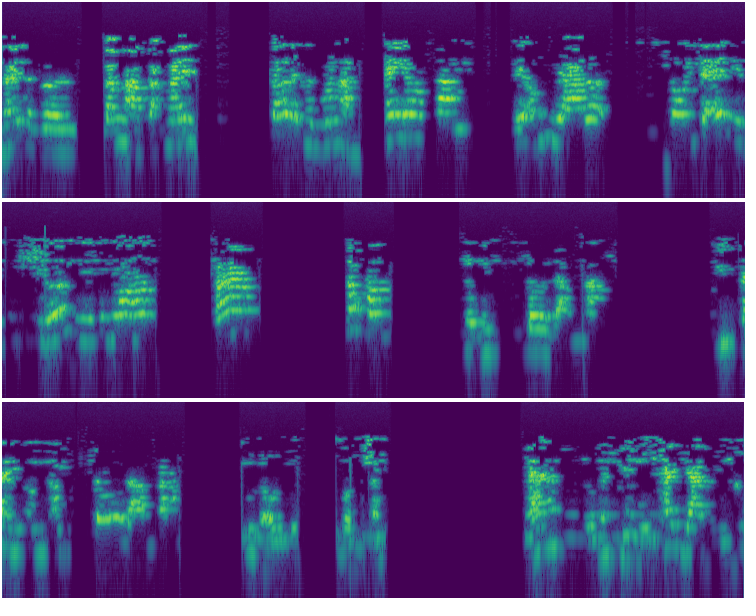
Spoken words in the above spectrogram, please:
thấy là người tâm nào cặp mấy tới đây mình muốn làm. Hay không ta thì ông già rồi, tôi trẻ thì sửa thì tôi ngon hơn. Phải không? Tốt hơn tôi rồi tôi làm nào kiếm tay con thầm tôi làm nào tôi đổi cuộc sống Đó, rồi nó nhìn thấy gia đình cứ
